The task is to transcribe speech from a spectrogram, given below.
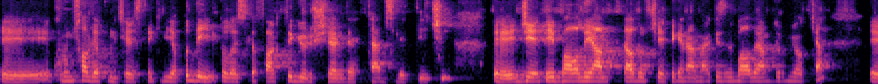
e, kurumsal yapının içerisindeki bir yapı değil. Dolayısıyla farklı görüşleri de temsil ettiği için e, CHP'yi bağlayan, daha doğrusu CHP Genel Merkezi'ni bağlayan bir durum yokken e,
